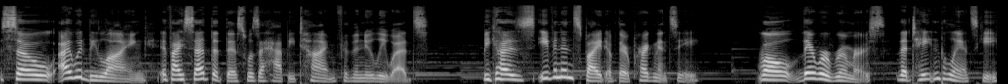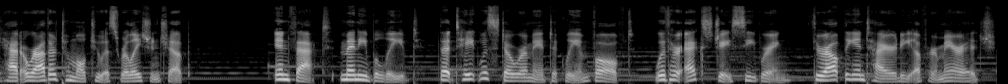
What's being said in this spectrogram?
So, I would be lying if I said that this was a happy time for the newlyweds. Because even in spite of their pregnancy, well, there were rumors that Tate and Polanski had a rather tumultuous relationship. In fact, many believed that Tate was still romantically involved with her ex Jay Sebring throughout the entirety of her marriage.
